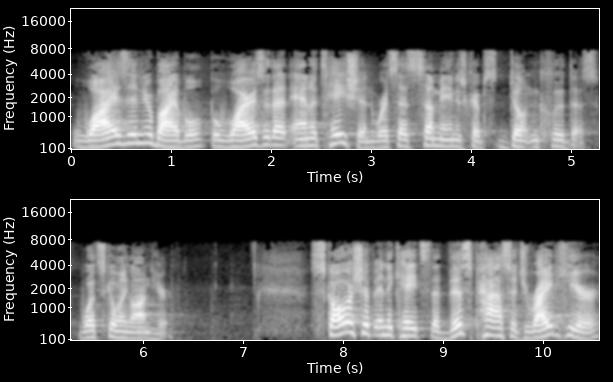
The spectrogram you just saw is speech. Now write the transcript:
Why is it in your Bible, but why is there that annotation where it says some manuscripts don't include this? What's going on here? Scholarship indicates that this passage right here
